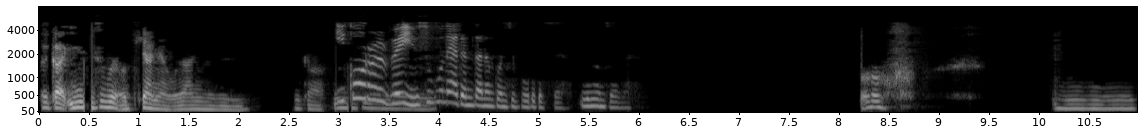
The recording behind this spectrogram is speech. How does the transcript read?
그러니까 인수분 어떻게 하냐고요? 아니면 그러니까 이거를 왜 인수분해를- 인수분해야 된다는 건지 모르겠어요. 이 문제는. 어, 음,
